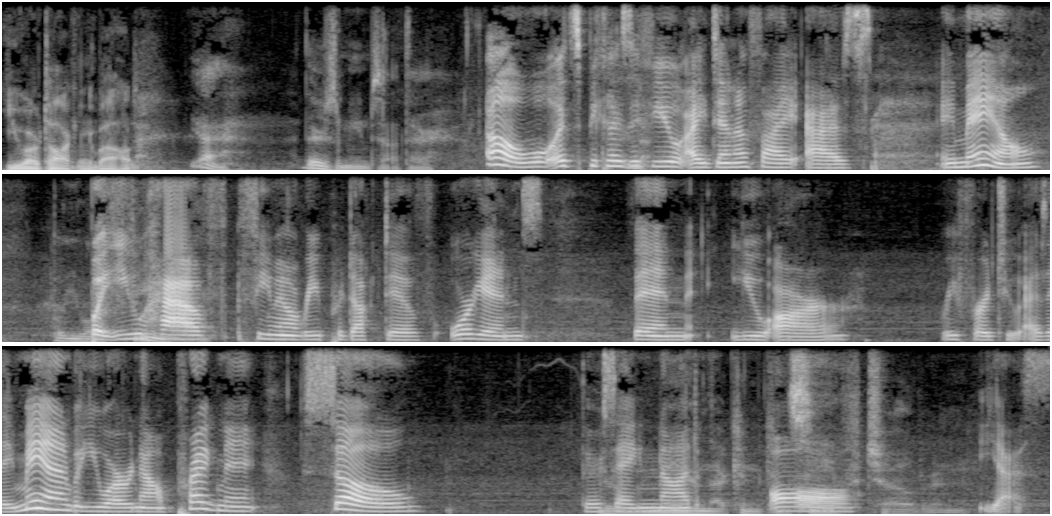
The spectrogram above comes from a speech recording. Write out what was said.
you are talking about. yeah. There's memes out there, Oh, well, it's because if you identify as a male, but you but you female. have female reproductive organs, then you are referred to as a man, but you are now pregnant. So they're You're a saying man not that can conceive all. children. Yes.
